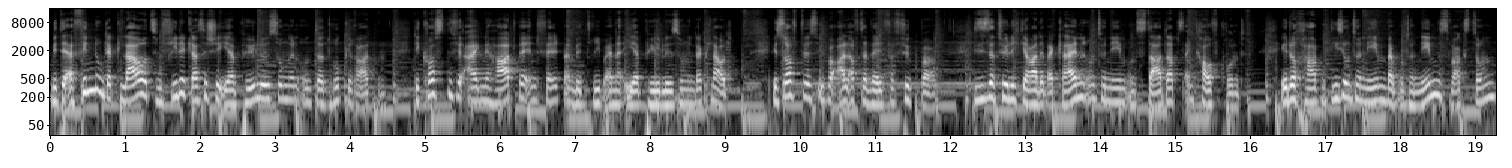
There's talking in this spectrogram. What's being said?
Mit der Erfindung der Cloud sind viele klassische ERP-Lösungen unter Druck geraten. Die Kosten für eigene Hardware entfällt beim Betrieb einer ERP-Lösung in der Cloud. Die Software ist überall auf der Welt verfügbar. Dies ist natürlich gerade bei kleinen Unternehmen und Startups ein Kaufgrund. Jedoch haben diese Unternehmen beim Unternehmenswachstum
